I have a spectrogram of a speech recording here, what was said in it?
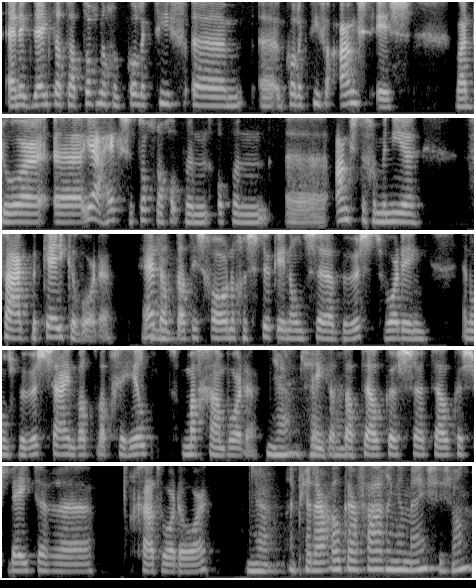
En ik denk dat dat toch nog een, collectief, um, een collectieve angst is, waardoor ja, heksen toch nog op een, op een angstige manier vaak bekeken worden. Hè, dat, dat is gewoon nog een stuk in onze bewustwording en ons bewustzijn wat, wat geheeld mag gaan worden. Ja, zeker. Ik denk dat dat telkens, uh, telkens beter uh, gaat worden hoor. Ja, heb je daar ook ervaringen mee, Suzanne?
